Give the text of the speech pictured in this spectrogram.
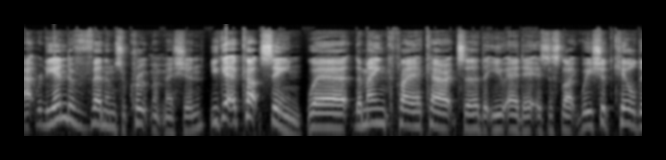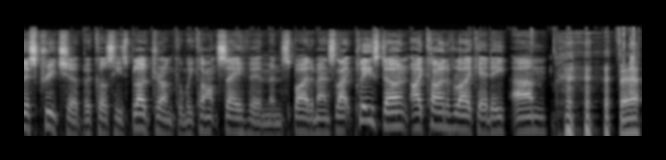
At the end of Venom's recruitment mission, you get a cutscene where the main player character that you edit is just like, we should kill this creature because he's blood drunk and we can't save him. And Spider Man's like, please don't. I kind of like Eddie. Um, Fair.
